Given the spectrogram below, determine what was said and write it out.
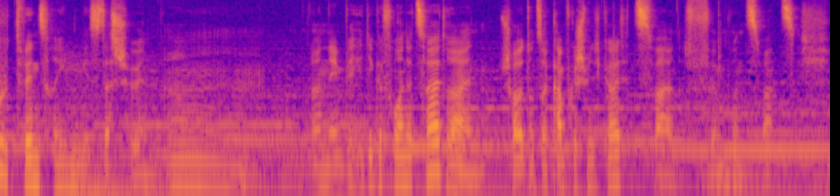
Udwins Ring ist das schön. Mm, Dann nehmen wir hier die gefrorene Zeit rein. Schaut unsere Kampfgeschwindigkeit 225.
